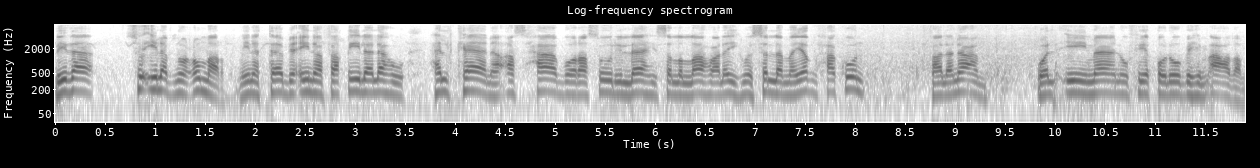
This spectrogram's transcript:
لذا سئل ابن عمر من التابعين فقيل له هل كان أصحاب رسول الله صلى الله عليه وسلم يضحكون؟ قال نعم والإيمان في قلوبهم أعظم.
